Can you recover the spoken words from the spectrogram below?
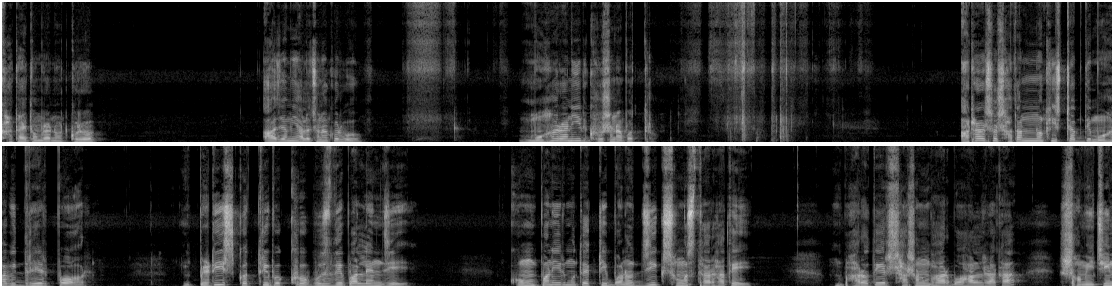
খাতায় তোমরা নোট করো। আজ আমি আলোচনা করব মহারানীর ঘোষণাপত্র। আঠারোশো সাতান্ন খ্রিস্টাব্দে মহাবিদ্রোহের পর ব্রিটিশ কর্তৃপক্ষ বুঝতে পারলেন যে কোম্পানির মতো একটি বাণিজ্যিক সংস্থার হাতে ভারতের শাসনভার বহাল রাখা সমীচীন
